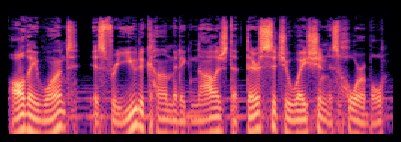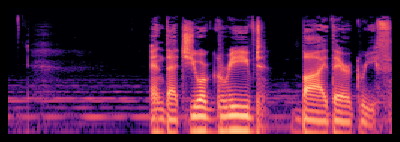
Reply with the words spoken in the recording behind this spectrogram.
All they want is for you to come and acknowledge that their situation is horrible and that you're grieved by their grief.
